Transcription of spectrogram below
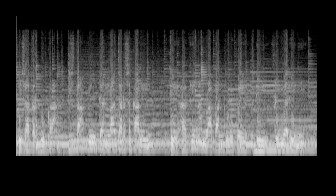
Bisa terbuka stabil dan lancar sekali di H680p di Premiere ini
